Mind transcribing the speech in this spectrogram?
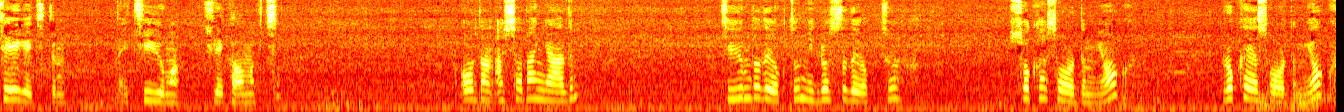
şeye geçtim. E, Tiyum'a çilek almak için. Oradan aşağıdan geldim. Tiyum'da da yoktu, Migros'ta da yoktu. Şoka sordum yok. Roka'ya sordum yok.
